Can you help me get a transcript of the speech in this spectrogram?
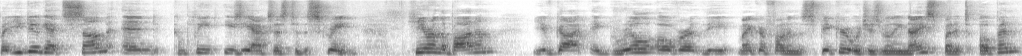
but you do get some and complete easy access to the screen. Here on the bottom, you've got a grill over the microphone and the speaker, which is really nice, but it's open.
